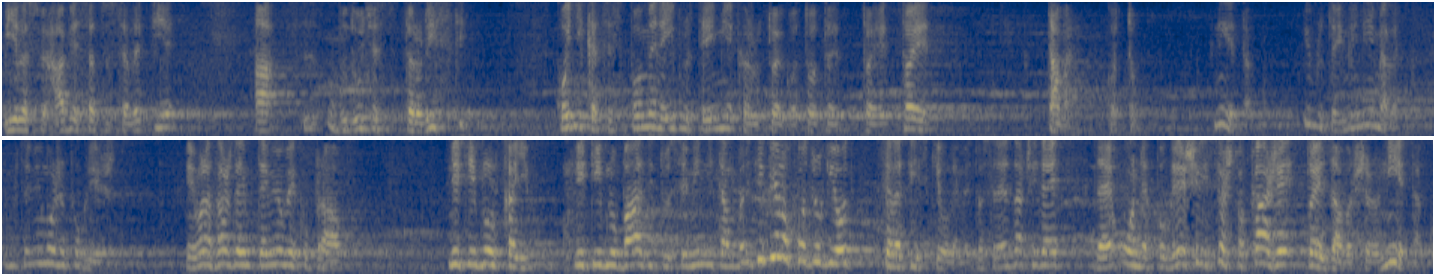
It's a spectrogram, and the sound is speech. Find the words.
bile su vehabije, sad su selefije, a u budućnosti teroristi, kod njih kad se spomene Ibn Tejmije, kažu to je gotovo, to je, to je, to je tavan, gotovo. Nije tako. Ibn Tejmije nije melek. Ibn Tejmije može pogriješiti. Ne mora znaš da Ibn Tejmije uvijek u pravu. Niti Ibnul Kajim, niti Ibnu Bazi, tu se mi, ali niti bilo ko drugi od selefijske uleme. To se ne znači da je, da je on nepogrešiv i sve što kaže, to je završeno. Nije tako.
